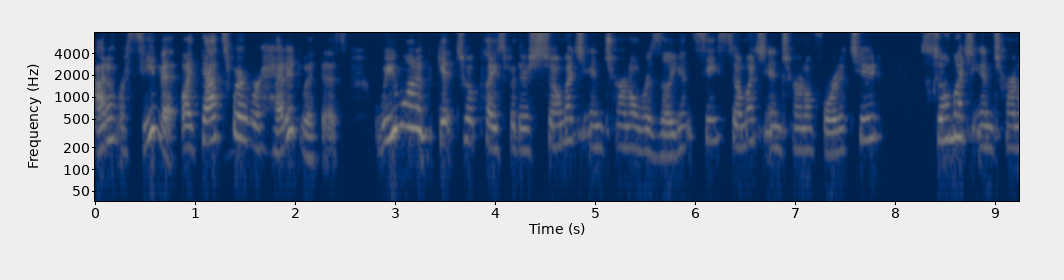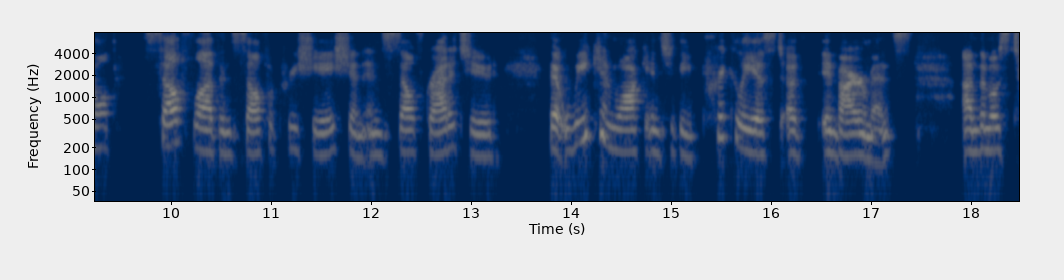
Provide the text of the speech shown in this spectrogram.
i don't receive it. Like that's where we're headed with this. We want to get to a place where there's so much internal resiliency so much internal fortitude so much internal self-love and self-appreciation and self-gratitude that we can walk into the prickliest of environments um, the most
